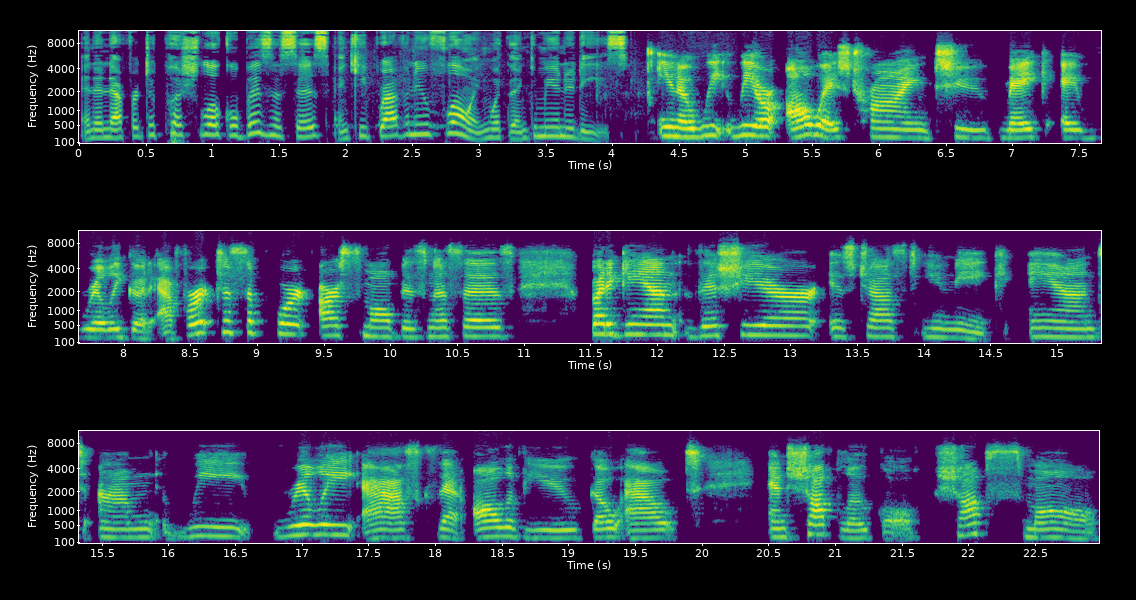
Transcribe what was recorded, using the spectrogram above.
in an effort to push local businesses and keep revenue flowing within communities. You know, we, we are always trying to make a really good effort to support our small businesses. But again, this year is just unique. And um, we really ask that all of you go out and shop local, shop small.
